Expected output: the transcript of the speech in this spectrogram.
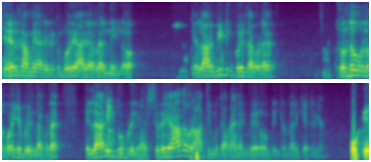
ஜெயலலிதா அம்மையார் இருக்கும்போது யார் யாரெல்லாம் இருந்தீங்களோ எல்லாரும் வீட்டுக்கு போயிருந்தா கூட சொந்த ஊர்ல புழைக்க போயிருந்தா கூட எல்லாரையும் கூப்பிடுங்க. சிதையாத ஒரு அதிமுக தான் எனக்கு வேணும் அப்படின்ற மாதிரி கேட்டிருக்காங்க. ஓகே.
